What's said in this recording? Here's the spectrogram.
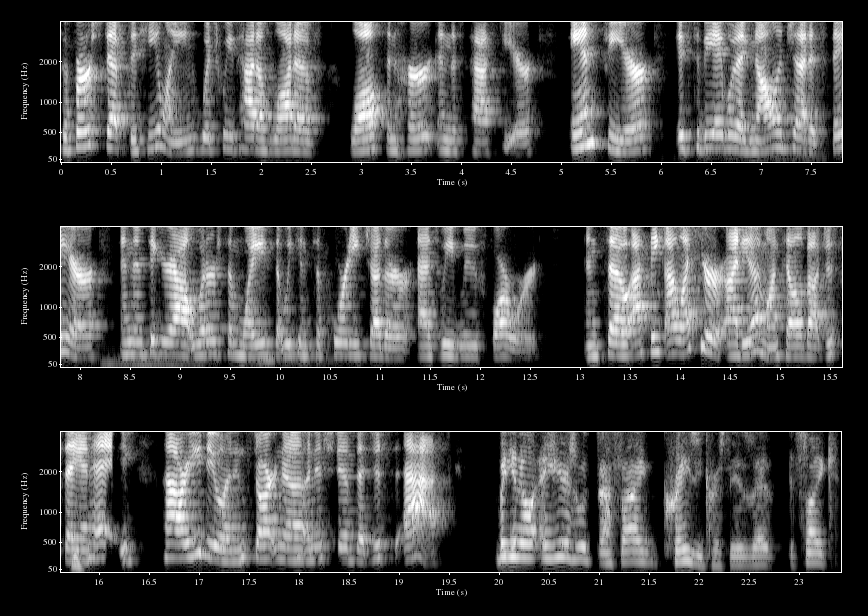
the first step to healing which we've had a lot of loss and hurt in this past year and fear is to be able to acknowledge that it's there and then figure out what are some ways that we can support each other as we move forward. And so i think i like your idea montel about just mm-hmm. saying hey how are you doing? and starting an mm-hmm. initiative that just ask but you know here's what i find crazy christy is that it's like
